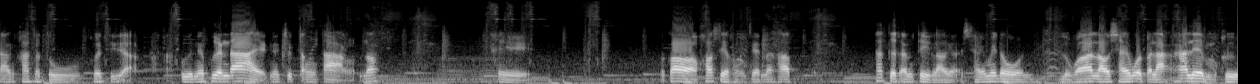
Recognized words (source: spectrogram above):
การฆ่าศัตรูเพื่อที่จะหาปืนให้เพื่อนได้ในจุดต่างๆ เนาะโอเคแล้วก็ข้อเสียของเจนนะครับ ถ้าเกิดอันติเราเนี่ยใช้ไม่โดน หรือว่าเราใช้หมดไปละห้าเล่มคือ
